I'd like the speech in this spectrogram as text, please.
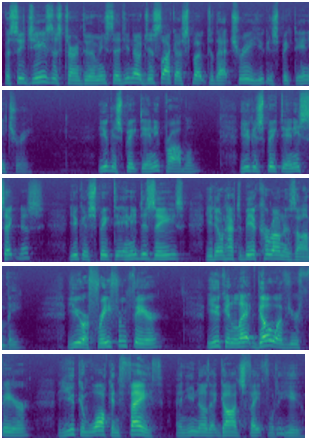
But see, Jesus turned to him. He said, You know, just like I spoke to that tree, you can speak to any tree. You can speak to any problem. You can speak to any sickness. You can speak to any disease. You don't have to be a corona zombie. You are free from fear. You can let go of your fear. And you can walk in faith, and you know that God's faithful to you.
